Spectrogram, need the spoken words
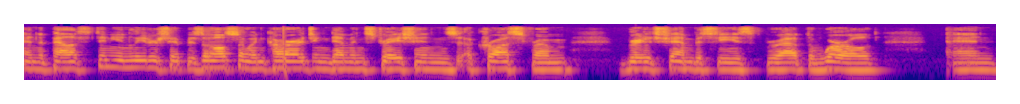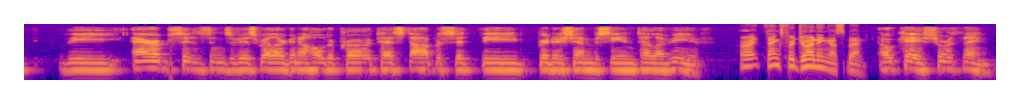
and the Palestinian leadership is also encouraging demonstrations across from British embassies throughout the world. And the Arab citizens of Israel are going to hold a protest opposite the British embassy in Tel Aviv. All right. Thanks for joining us, Ben. Okay, sure thing.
